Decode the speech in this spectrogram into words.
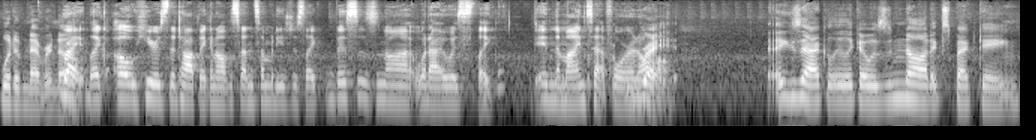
would have never known. right like oh here's the topic and all of a sudden somebody's just like this is not what i was like in the mindset for at all right. Exactly. Like I was not expecting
